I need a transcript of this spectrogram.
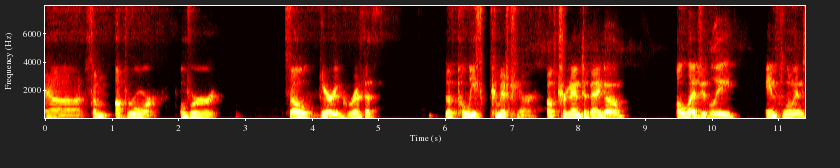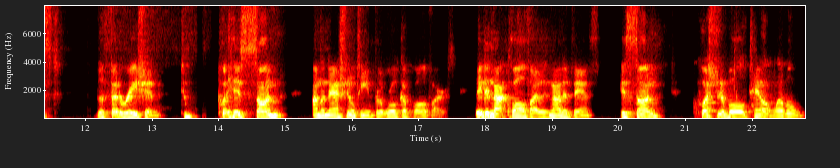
uh, some uproar over. So Gary Griffith, the police commissioner of Trinidad and Tobago, allegedly influenced the federation to put his son on the national team for the World Cup qualifiers. They did not qualify, they did not advance. His son, questionable talent level,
